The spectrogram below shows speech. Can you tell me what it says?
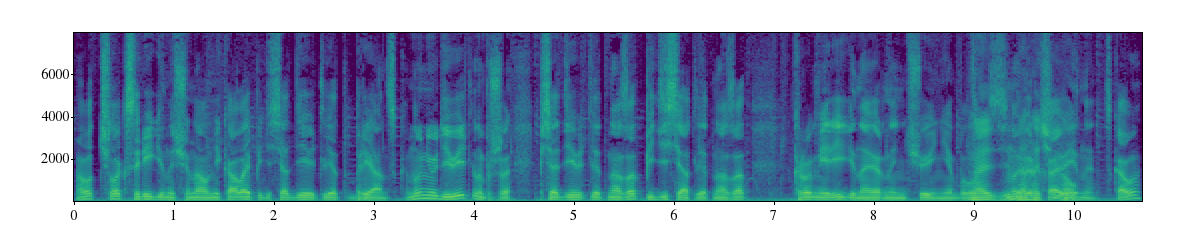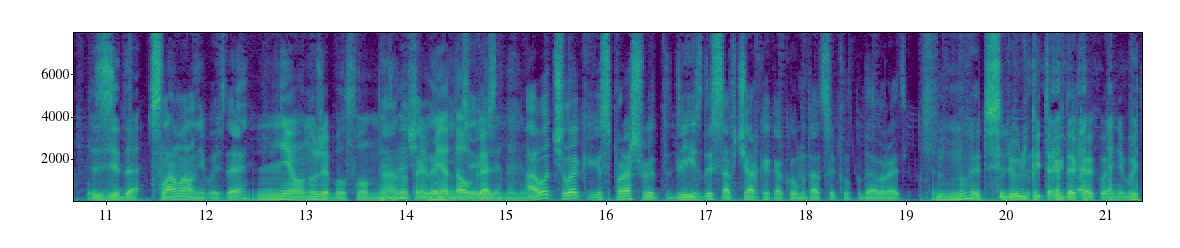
А вот человек с Риги начинал, Николай, 59 лет, Брянск. Ну, неудивительно, потому что 59 лет назад, 50 лет назад, кроме Риги, наверное, ничего и не было. А с ну, Зида верховины. С кого? Зида. Сломал, небось, да? Не, он уже был сломанный А, ну тогда Меня толкали на нем. А вот человек спрашивает, для езды с овчаркой какой мотоцикл подобрать. Ну, это с люлькой тогда какой-нибудь.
